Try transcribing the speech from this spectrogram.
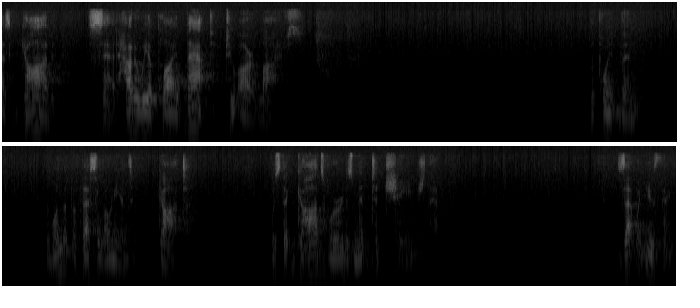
What has God said? How do we apply that to our lives? The point then, the one that the Thessalonians got, was that God's word is meant to change them. Is that what you think?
